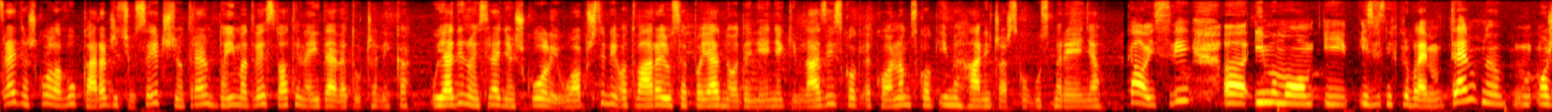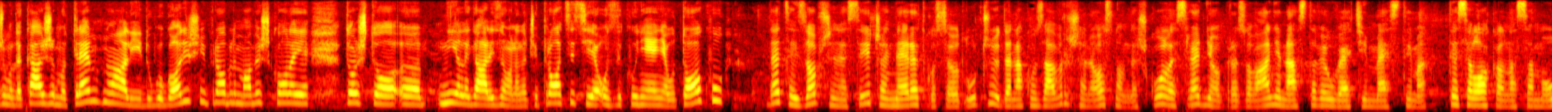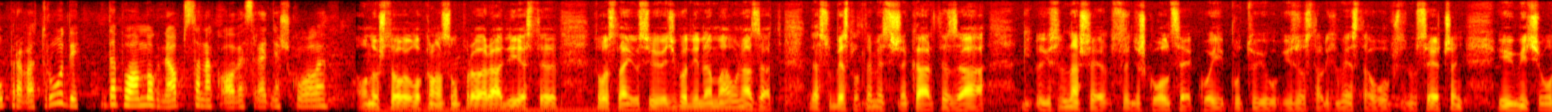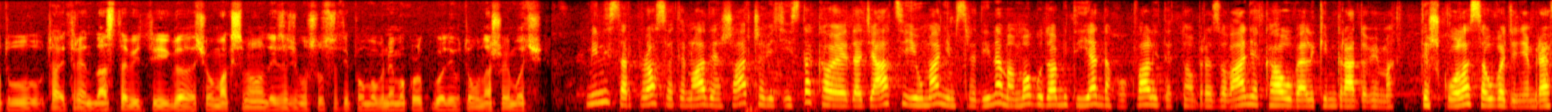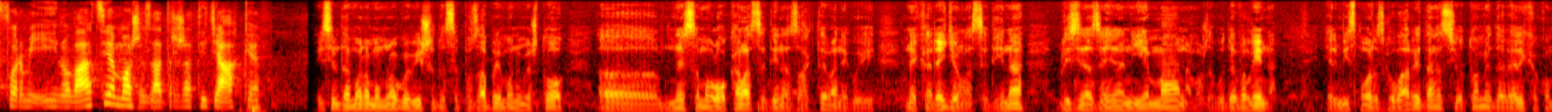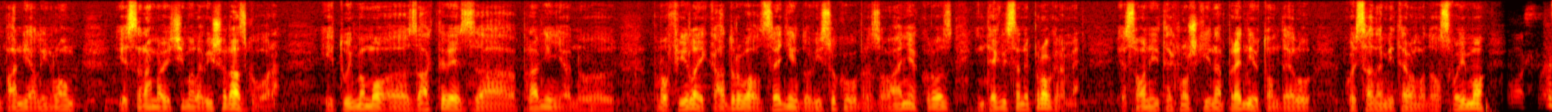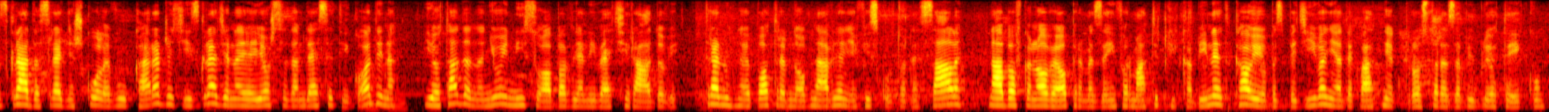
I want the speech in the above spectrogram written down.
Srednja škola Vuk Karadžić u Sečnju trenutno ima 209 učenika. U jedinoj srednjoj školi u opštini otvaraju se po jedno odeljenje gimnazijskog, ekonomskog i mehaničarskog usmerenja. Kao i svi, e, imamo i izvisnih problema. Trenutno, možemo da kažemo trenutno, ali i dugogodišnji problem ove škole je to što e, nije legalizovana. Znači, proces je ozakonjenja u toku. Deca iz opštine Sečanj neretko se odlučuju da nakon završene osnovne škole srednje obrazovanje nastave u većim mestima, te se lokalna samouprava trudi da pomogne opstanak ove srednje škole. Ono što lokalna samouprava radi jeste, to ostaju svi već godinama unazad, da su besplatne mesečne karte za naše srednjoškolce koji putuju iz ostalih mesta u opštinu Sečanj i mi ćemo tu taj trend nastaviti i gledat ćemo maksimalno da izađemo u susret i pomognemo koliko god je u to u našoj moći. Ministar prosvete Mladen Šarčević istakao je da djaci i u manjim sredinama mogu dobiti jednako kvalitetno obrazovanje kao u velikim gradovima, te škola sa uvođenjem reformi i inovacija može zadržati djake. Mislim da moramo mnogo više da se pozabavimo onime što e, ne samo lokalna sredina zahteva, nego i neka regionalna sredina. Blizina zemljena nije mana, možda bude vrlina. Jer mi smo razgovarali danas i o tome da velika kompanija Ling Long je sa nama već imala više razgovora i tu imamo e, zahteve za pravljenje e, profila i kadrova od srednjeg do visokog obrazovanja kroz integrisane programe, jer su oni tehnološki napredniji u tom delu koji sada mi trebamo da osvojimo. Zgrada srednje škole Vuk Karadžić izgrađena je još 70. godina i od tada na njoj nisu obavljani veći radovi. Trenutno je potrebno obnavljanje fiskulturne sale, nabavka nove opreme za informatički kabinet, kao i obezbeđivanje adekvatnijeg prostora za biblioteku.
